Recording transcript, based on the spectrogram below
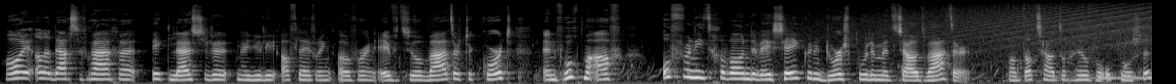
Hoi Alledaagse Vragen. Ik luisterde naar jullie aflevering over een eventueel watertekort en vroeg me af of we niet gewoon de wc kunnen doorspoelen met zout water. Want dat zou toch heel veel oplossen?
